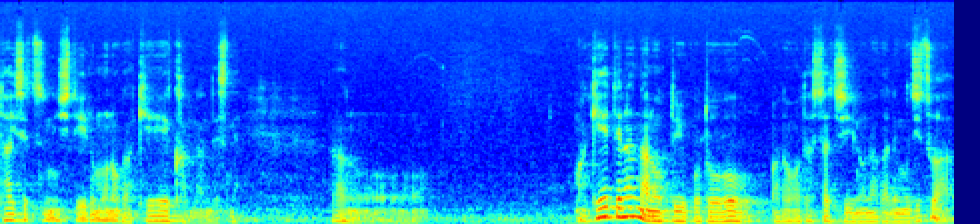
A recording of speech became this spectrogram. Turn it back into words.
大切にしているものが経営観なんですね。あのまあ、経営って何なのっていうことをあの私たちの中でも実は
